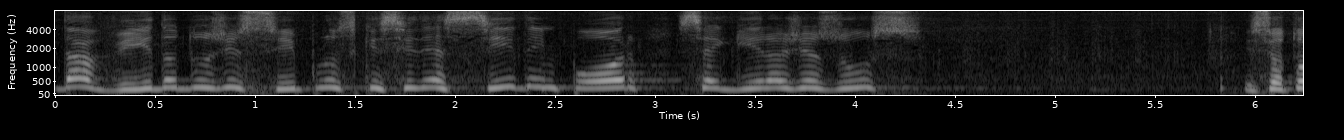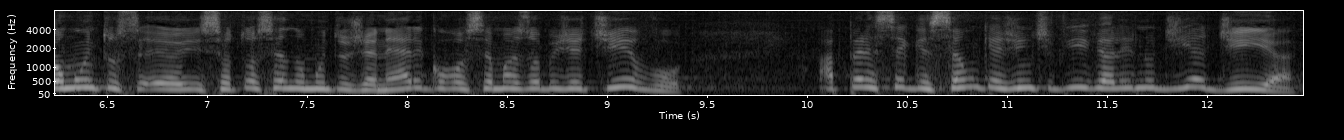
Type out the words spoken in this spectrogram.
da vida dos discípulos que se decidem por seguir a Jesus. E se eu estou sendo muito genérico, vou ser mais objetivo. A perseguição que a gente vive ali no dia a dia,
